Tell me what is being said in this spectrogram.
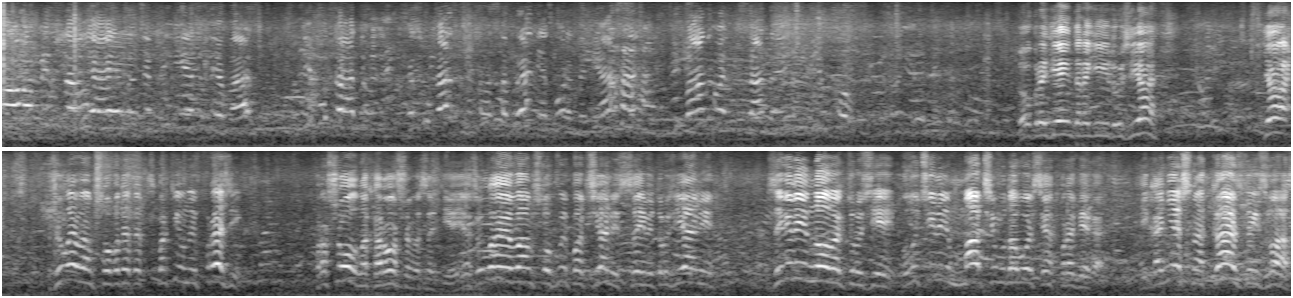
Слово представляется для приветствия вас депутату Государственного собрания города Миаса Ивану Александровичу Вилкову. Добрый день, дорогие друзья! Я желаю вам, чтобы вот этот спортивный праздник прошел на хорошей высоте. Я желаю вам, чтобы вы пообщались с своими друзьями, завели новых друзей, получили максимум удовольствия от пробега. И, конечно, каждый из вас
